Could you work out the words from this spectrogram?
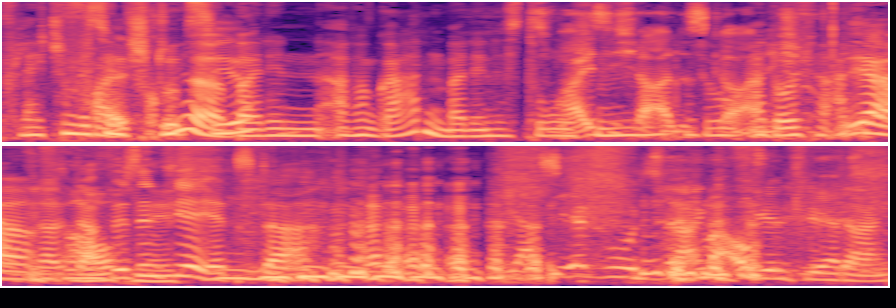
Vielleicht schon ein bisschen früher doziere. bei den Avantgarden, bei den historischen. Das weiß ich ja alles also gar nicht. Adolf Adler ja, da, dafür sind wir jetzt da. ja, sehr gut. Danke, vielen, vielen Dank.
